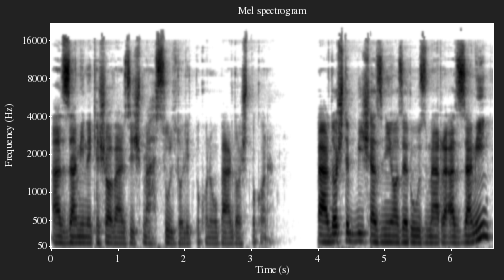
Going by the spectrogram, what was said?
از زمین کشاورزیش محصول تولید بکنه و برداشت بکنه. برداشت بیش از نیاز روزمره از زمین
